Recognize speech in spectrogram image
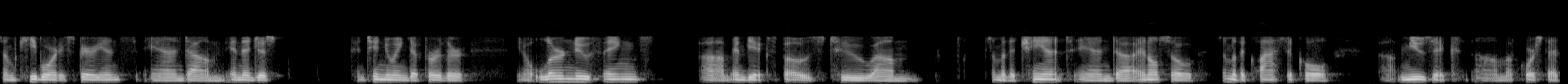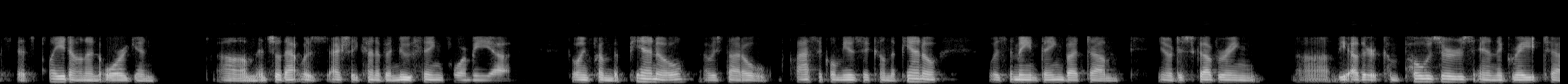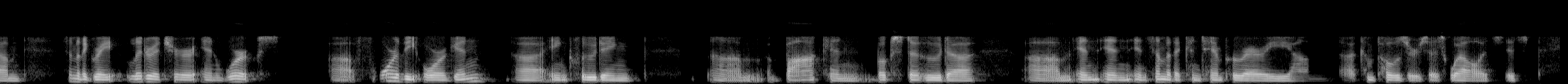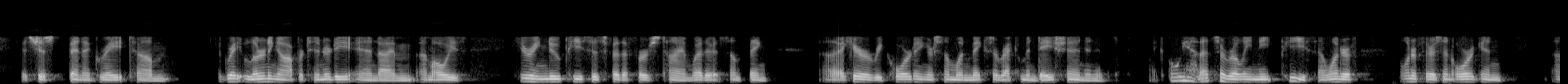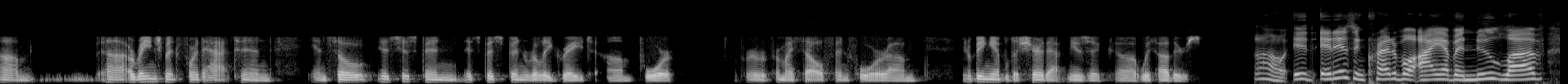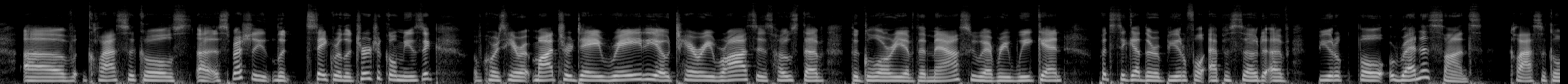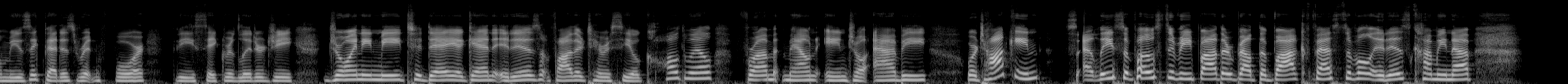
some keyboard experience, and um, and then just continuing to further, you know, learn new things um, and be exposed to um, some of the chant and uh, and also some of the classical uh, music, um, of course, that's that's played on an organ. Um, and so that was actually kind of a new thing for me. Uh, going from the piano, I always thought, oh, classical music on the piano was the main thing, but um, you know, discovering uh, the other composers and the great, um, some of the great literature and works uh, for the organ, uh, including um, Bach and Buxtehude, um, and, and, and some of the contemporary um, uh, composers as well. It's it's it's just been a great um, a great learning opportunity, and I'm I'm always hearing new pieces for the first time. Whether it's something uh, I hear a recording or someone makes a recommendation, and it's like, oh yeah, that's a really neat piece. I wonder if I wonder if there's an organ um, uh, arrangement for that, and and so it's just been it's just been really great um, for for for myself and for um, you know being able to share that music uh, with others. Oh, it, it is incredible. I have a new love of classical, uh, especially sacred liturgical music. Of course, here at Mater Dei Radio, Terry Ross is host of The Glory of the Mass, who every weekend puts together a beautiful episode of beautiful Renaissance classical music that is written for the sacred liturgy. Joining me today, again, it is Father Teresio Caldwell from Mount Angel Abbey. We're talking, at least supposed to be, Father, about the Bach Festival. It is coming up.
